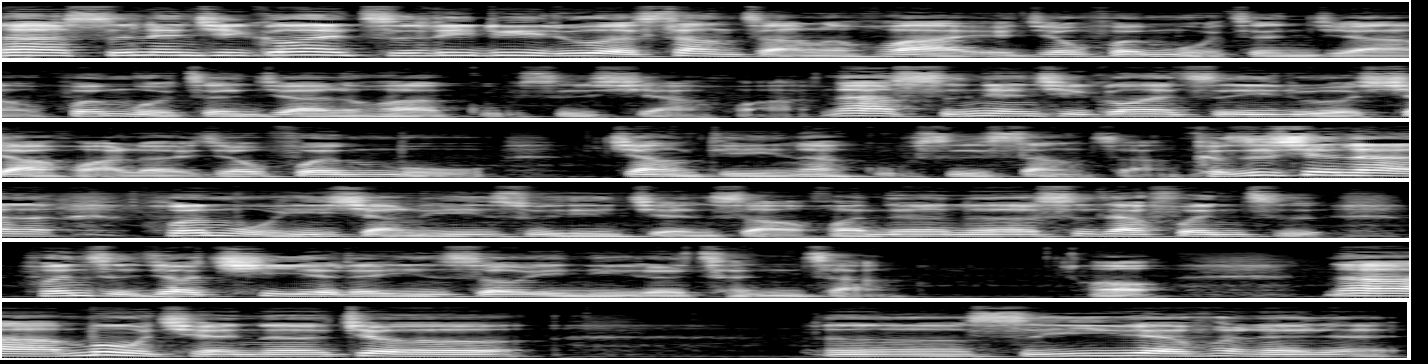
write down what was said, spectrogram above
那十年期公债殖利率如果上涨的话，也就分母增加，分母增加的话，股市下滑。那十年期公债殖利率如果下滑了，也就分母降低，那股市上涨。可是现在呢，分母影响的因素已经减少，反而呢是在分子，分子叫企业的营收盈利的成长。哦，那目前呢就，嗯十一月份的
